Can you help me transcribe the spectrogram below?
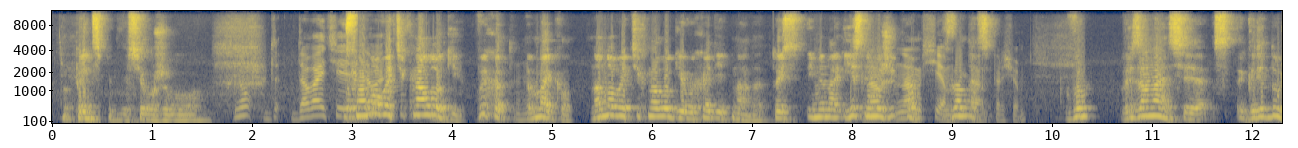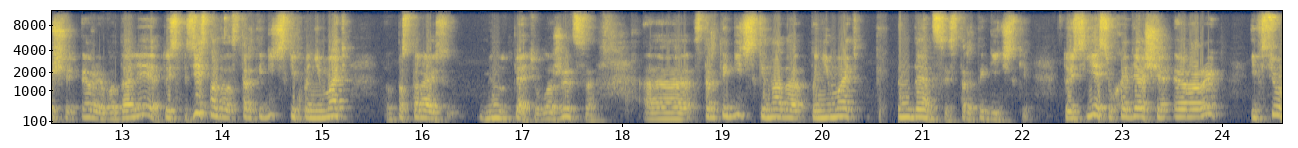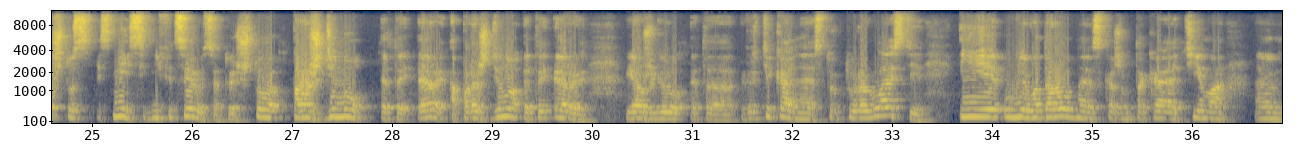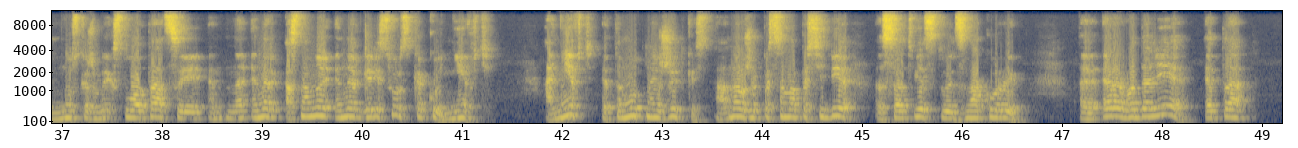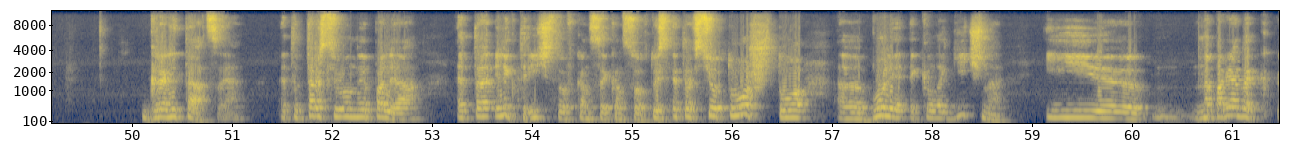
ну, в принципе, для всего живого. Ну, давайте... на давай... новые технологии. Выход, угу. Майкл, на новые технологии выходить надо. То есть, именно если нам, мы живем нам всем, в, резонансе, да, причем. В, в резонансе с грядущей эрой Водолея, то есть здесь надо стратегически понимать, постараюсь минут пять уложиться, э, стратегически надо понимать тенденции стратегически. То есть есть уходящая эра рыб, и все, что с ней сигнифицируется, то есть что порождено этой эрой, а порождено этой эрой, я уже говорил, это вертикальная структура власти и углеводородная, скажем, такая тема, э, ну, скажем, эксплуатации, энерг... основной энергоресурс какой? Нефть. А нефть – это мутная жидкость, она уже сама по себе соответствует знаку рыб. Э, эра Водолея – это гравитация, это торсионные поля, это электричество, в конце концов. То есть это все то, что э, более экологично и э, на порядок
